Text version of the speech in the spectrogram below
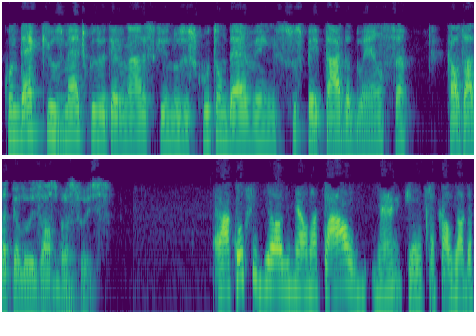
quando é que os médicos veterinários que nos escutam devem suspeitar da doença causada pelo isóspora suis? A coccidiose neonatal, né, que é essa causada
